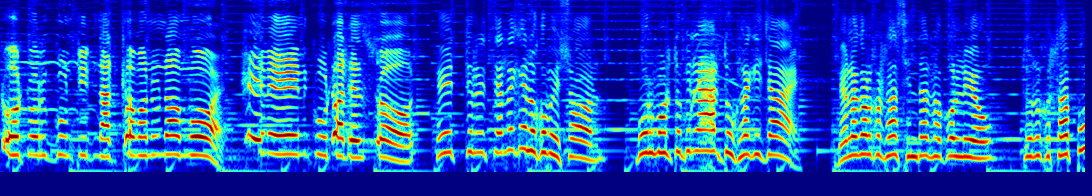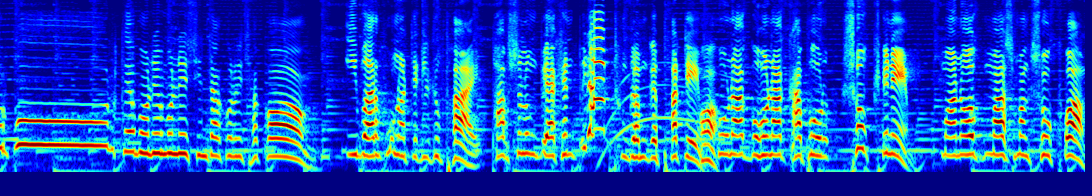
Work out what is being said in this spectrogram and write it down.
তহঁতৰ গুণ্টিত নাটকা মানুহ না মই। হেনেন কোটা দেশত সেই তেনে- তেনেকে নকবিচোন মোৰ মনটো বিৰাট দুখ লাগি যায়। বেলেগৰ কথা চিন্তা নকৰিলেও তোৰ কথা পুৰপুৰকে মনে মনে চিন্তা কৰি থাকং ইবাৰ সোণা টেকলিটো ফাই। ভাবচলং বিয়াখন বিৰাট ধুমধামকে ফাটিম। অ। সোণা গহনা কাপোৰ চব কিনিম মানুহক মাছ মাংস খুৱাম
